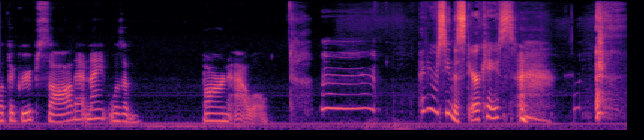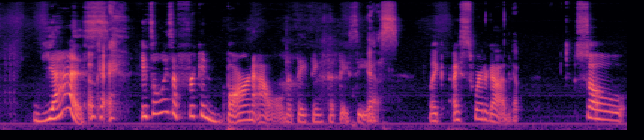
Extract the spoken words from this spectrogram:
what the group saw that night was a barn owl. Mm, have you ever seen the staircase? Yes. Okay. It's always a freaking barn owl that they think that they see. Yes. Like I swear to God. Yep. So,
